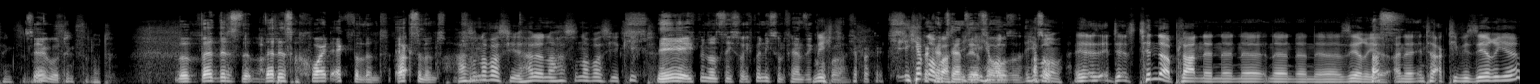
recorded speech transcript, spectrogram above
Thanks a Sehr lot. gut. Thanks a lot. That is, that is quite excellent. Excellent. Hast du noch was hier? Hast du noch was hier gekickt? Nee, ich bin sonst nicht so, ich bin nicht so ein Fernsehgucker. Ich habe Ich habe noch was. Fernseher ich, ich zu hab Hause. noch- Ich hab noch, äh, das Tinder plant eine, eine, eine, eine, Serie, Was? eine interaktive Serie,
